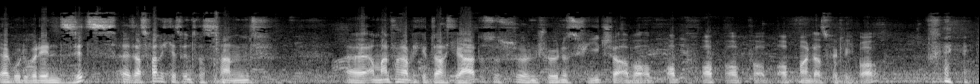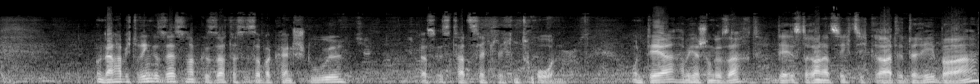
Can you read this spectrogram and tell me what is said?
Ja gut, über den Sitz, äh, das fand ich jetzt interessant. Äh, am Anfang habe ich gedacht, ja, das ist ein schönes Feature, aber ob, ob, ob, ob, ob, ob man das wirklich braucht? und dann habe ich drin gesessen und habe gesagt, das ist aber kein Stuhl, das ist tatsächlich ein Thron. Und der, habe ich ja schon gesagt, der ist 360 Grad drehbar.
